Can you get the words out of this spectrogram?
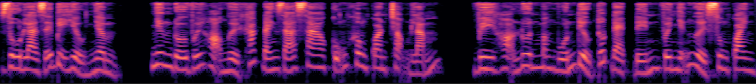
Dù là dễ bị hiểu nhầm, nhưng đối với họ người khác đánh giá sao cũng không quan trọng lắm, vì họ luôn mong muốn điều tốt đẹp đến với những người xung quanh.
